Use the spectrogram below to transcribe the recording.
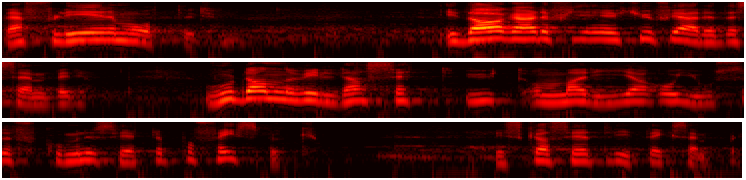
Det er flere måter. I dag er det 24. desember. Hvordan ville det ha sett ut om Maria og Josef kommuniserte på Facebook? Vi skal se et lite eksempel.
